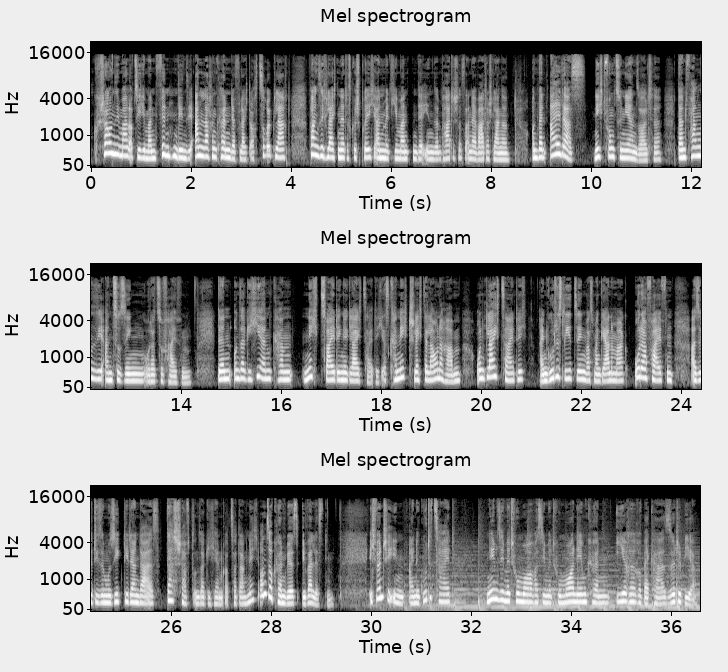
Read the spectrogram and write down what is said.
Schauen Sie mal, ob Sie jemanden finden, den Sie anlachen können, der vielleicht auch zurücklacht. Fangen Sie vielleicht ein nettes Gespräch an mit jemandem, der Ihnen sympathisch ist an der Warteschlange. Und wenn all das nicht funktionieren sollte, dann fangen Sie an zu singen oder zu pfeifen. Denn unser Gehirn kann nicht zwei Dinge gleichzeitig. Es kann nicht schlechte Laune haben und gleichzeitig ein gutes Lied singen, was man gerne mag, oder pfeifen, also diese Musik, die dann da ist. Das schafft unser Gehirn Gott sei Dank nicht und so können wir es überlisten. Ich wünsche Ihnen eine gute Zeit. Nehmen Sie mit Humor, was Sie mit Humor nehmen können. Ihre Rebecca Sötebier.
